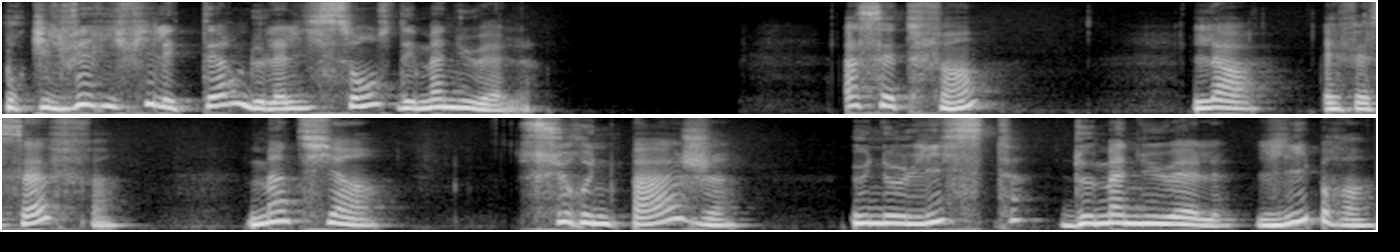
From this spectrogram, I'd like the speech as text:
pour qu'ils vérifient les termes de la licence des manuels. À cette fin, la FSF maintient sur une page une liste de manuels libres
